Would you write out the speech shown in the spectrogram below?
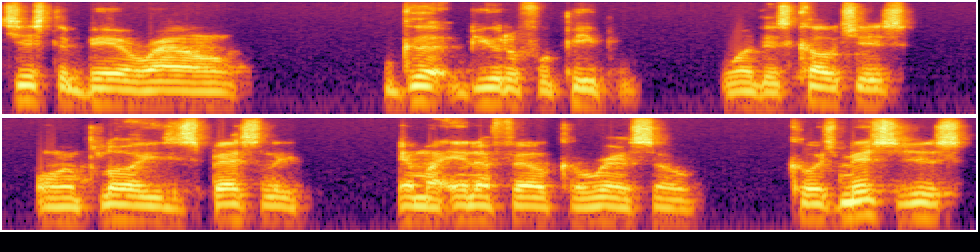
just to be around good, beautiful people, whether it's coaches or employees, especially in my NFL career. So Coach Mitch just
